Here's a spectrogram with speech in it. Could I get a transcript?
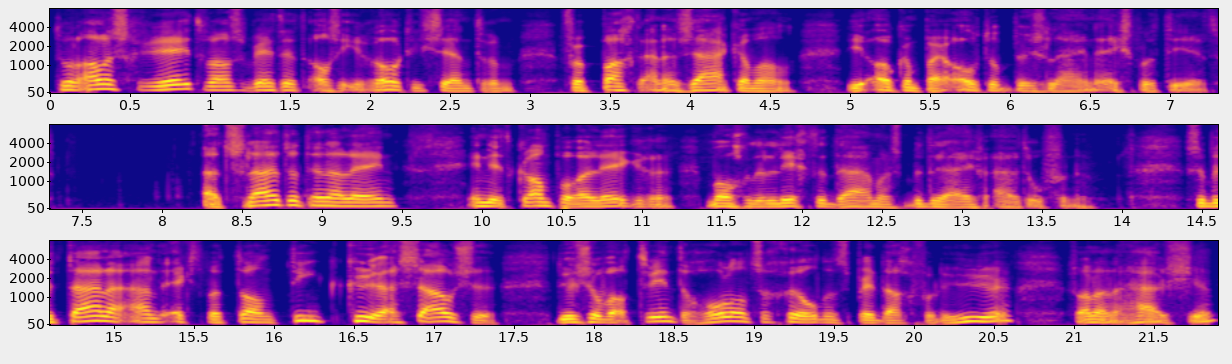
Toen alles gereed was, werd het als erotisch centrum verpacht aan een zakenman die ook een paar autobuslijnen exploiteert. Uitsluitend en alleen in dit Campo Alegre mogen de lichte dames bedrijf uitoefenen. Ze betalen aan de exploitant 10 Curaçaose, dus zowel 20 Hollandse guldens per dag voor de huur van een huisje.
